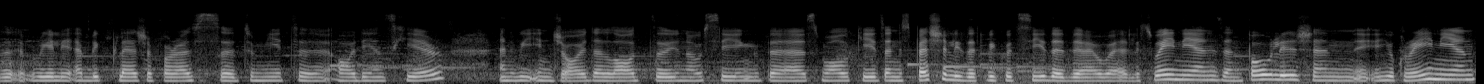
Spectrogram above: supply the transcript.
uh, really a big pleasure for us uh, to meet uh, audience here and we enjoyed a lot, uh, you know, seeing the small kids and especially that we could see that there were Lithuanians and Polish and Ukrainian.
